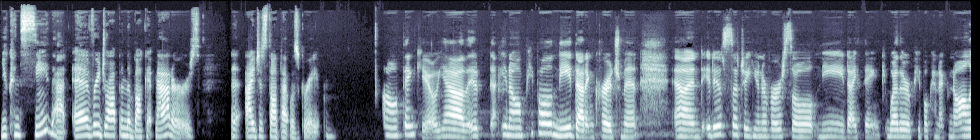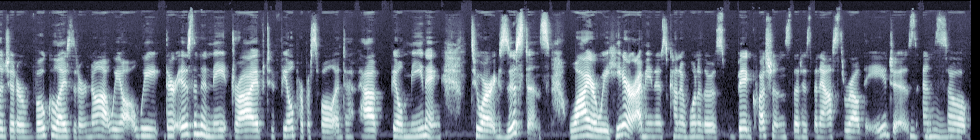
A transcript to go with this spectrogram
you can see that every drop in the bucket matters. Eh, I just thought that was great. Oh, thank you. Yeah, it, you know, people need that encouragement, and it is such a universal need. I think whether people can acknowledge it or vocalize it or not, we all we there is an innate drive to feel purposeful and to have feel meaning to our existence. Why are we here? I mean, it's kind of one of those big questions that has been asked throughout the ages, mm-hmm. and so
